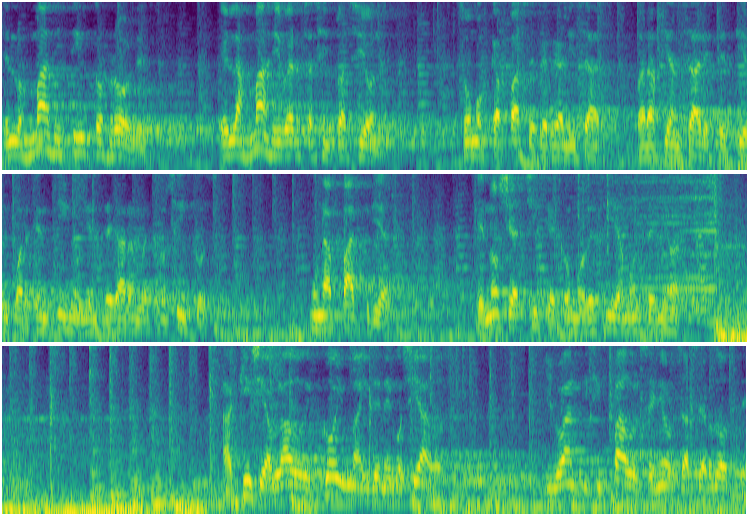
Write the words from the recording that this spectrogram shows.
en los más distintos roles, en las más diversas situaciones, somos capaces de realizar para afianzar este tiempo argentino y entregar a nuestros hijos una patria que no se achique, como decía Monseñor. Aquí se ha hablado de coima y de negociados, y lo ha anticipado el señor sacerdote,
